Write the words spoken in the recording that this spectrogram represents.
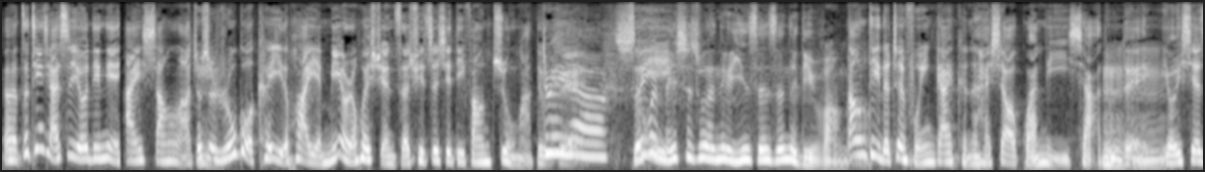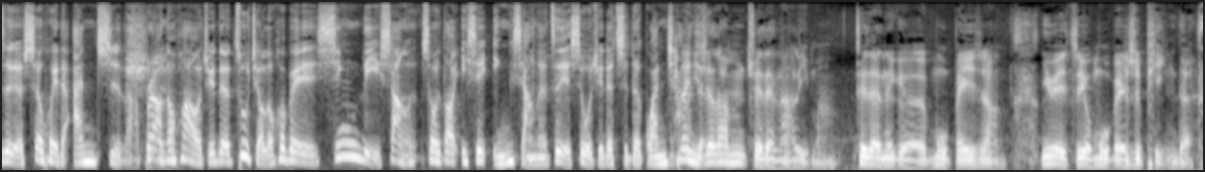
呃，这听起来是有点点哀伤啦。就是如果可以的话，也没有人会选择去这些地方住嘛，对不对？对呀，所以没事住在那个阴森森的地方。当地的政府应该可能还是要管理一下，对不对？有一些这个社会的安置啦，不然的话，我觉得住久了会不会心理上受到一些影响呢？这也是我觉得值得观察。那你知道他们睡在哪里吗？睡在那个墓碑上，因为只有墓碑是平的。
